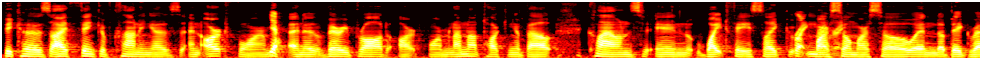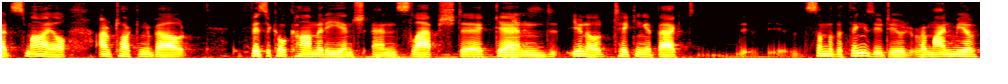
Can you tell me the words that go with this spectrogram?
because I think of clowning as an art form Yeah. and a very broad art form. And I'm not talking about clowns in whiteface like Right, right, Marceau right. Marceau and a big red smile. I'm talking about physical comedy and, sh- and slapstick and, you know, taking it back. t- some of the things you do remind me of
